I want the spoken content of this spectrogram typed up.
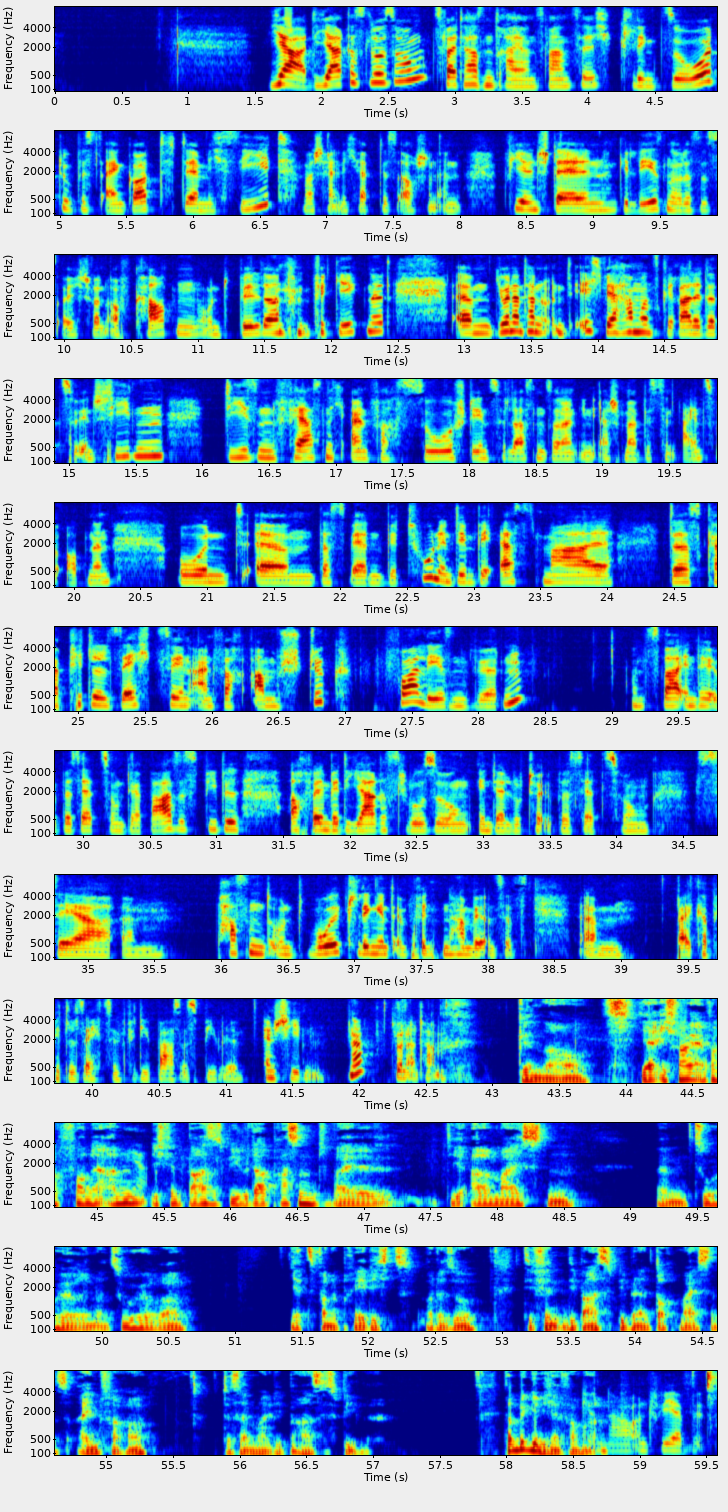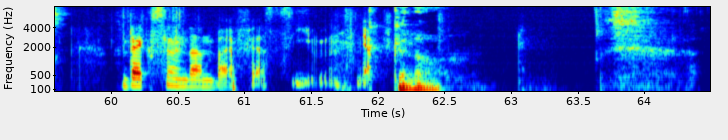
Ja, die Jahreslosung 2023 klingt so, du bist ein Gott, der mich sieht. Wahrscheinlich habt ihr es auch schon an vielen Stellen gelesen oder es ist euch schon auf Karten und Bildern begegnet. Ähm, Jonathan und ich, wir haben uns gerade dazu entschieden, diesen Vers nicht einfach so stehen zu lassen, sondern ihn erstmal ein bisschen einzuordnen. Und ähm, das werden wir tun, indem wir erstmal das Kapitel 16 einfach am Stück vorlesen würden. Und zwar in der Übersetzung der Basisbibel, auch wenn wir die Jahreslosung in der Luther-Übersetzung sehr ähm, passend und wohlklingend empfinden, haben wir uns jetzt ähm, bei Kapitel 16 für die Basisbibel entschieden. Ne, Jonathan? Genau. Ja, ich fange einfach vorne an. Ja. Ich finde Basisbibel da passend, weil die allermeisten ähm, Zuhörerinnen und Zuhörer jetzt von der Predigt oder so, die finden die Basisbibel dann doch meistens einfacher. Deshalb mal die Basisbibel. Dann beginne ich einfach mal. Genau, und wir wechseln dann bei Vers 7. Ja. Genau.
